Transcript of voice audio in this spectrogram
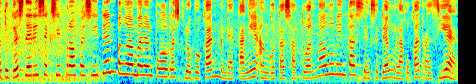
Petugas dari Seksi Profesi dan Pengamanan Polres Grobogan mendatangi anggota Satuan Lalu Lintas yang sedang melakukan razia.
